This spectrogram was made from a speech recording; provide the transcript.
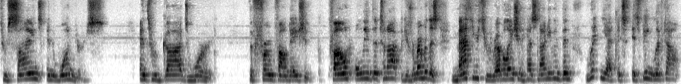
through signs and wonders and through God's word, the firm foundation found only in the Tanakh. Because remember this Matthew through Revelation has not even been written yet, it's, it's being lived out.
